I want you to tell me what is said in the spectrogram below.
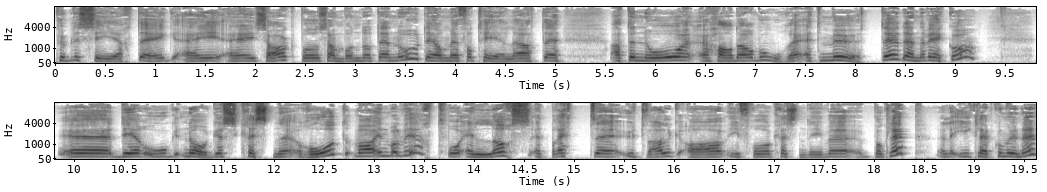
publiserte jeg ei, ei sak på samband.no der vi forteller at, at nå har det vært et møte denne veka eh, der òg Norges kristne råd var involvert, og ellers et bredt eh, utvalg av ifra kristenlivet på Klepp, eller i Klepp kommune.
